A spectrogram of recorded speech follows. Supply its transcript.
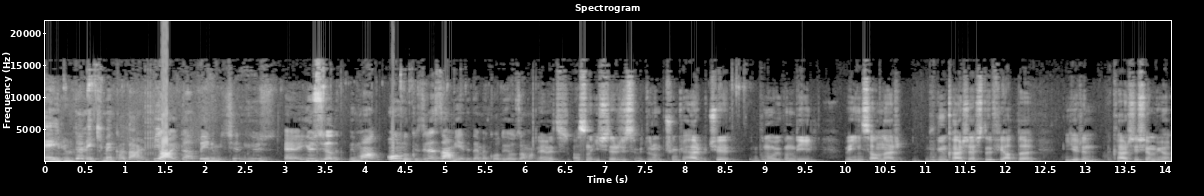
Eylül'den Ekim'e kadar bir ayda benim için 100, e, 100 liralık bir mal 19 lira zam yedi demek oluyor o zaman. Evet aslında içler acısı bir durum çünkü her bütçe buna uygun değil ve insanlar bugün karşılaştığı fiyatla yarın karşılaşamıyor.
